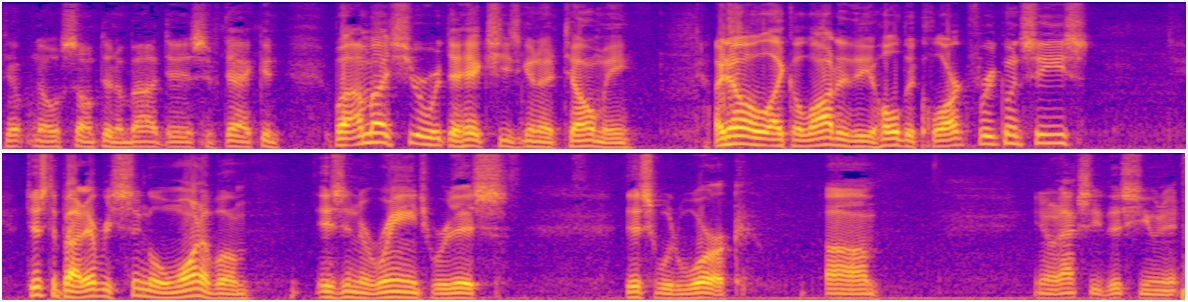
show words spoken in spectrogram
that knows something about this if that could. But I'm not sure what the heck she's going to tell me I know, like a lot of the Hulda Clark frequencies, just about every single one of them is in the range where this this would work. Um, you know, actually, this unit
